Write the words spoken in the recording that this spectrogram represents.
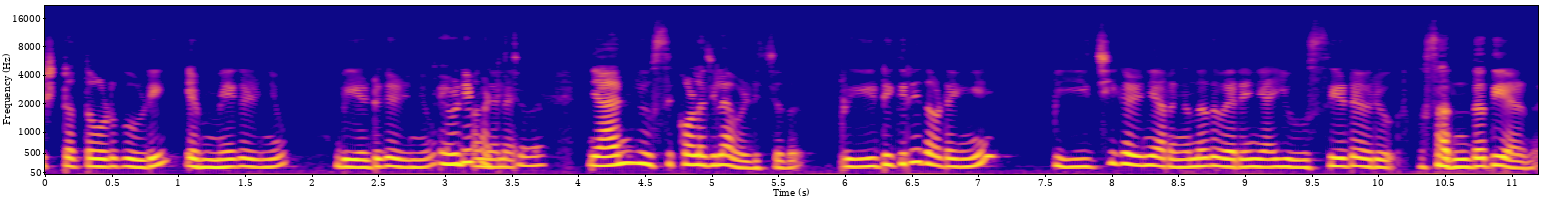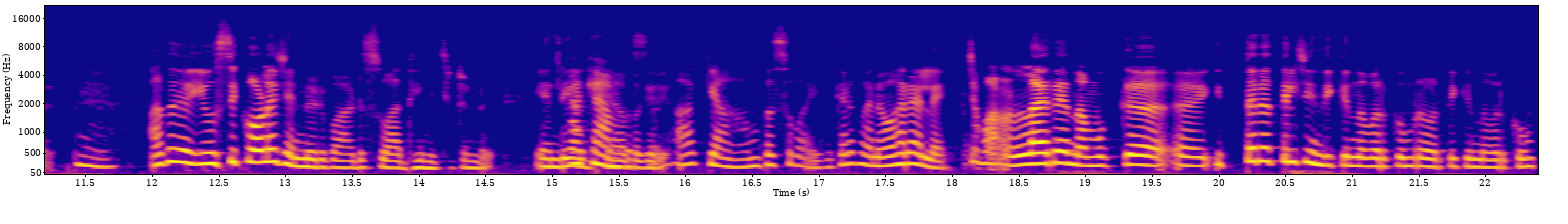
ഇഷ്ടത്തോടു കൂടി എം എ കഴിഞ്ഞു ബി എഡ് കഴിഞ്ഞു. അങ്ങനെ ഞാൻ യു സി കോളേജിലാണ് പഠിച്ചത്. പ്രീ ഡിഗ്രി തുടങ്ങി പി ജി കഴിഞ്ഞ് ഇറങ്ങുന്നത് വരെ ഞാൻ യു സിയുടെ ഒരു സന്തതിയാണ്. അത് യു സി കോളേജ് എന്നെ ഒരുപാട് സ്വാധീനിച്ചിട്ടുണ്ട്. എന്റെ അധ്യാപകർ ആ ക്യാമ്പസ് ഭയങ്കര മനോഹരമല്ലേ? വളരെ നമുക്ക് ഇത്തരത്തിൽ ചിന്തിക്കുന്നവർക്കും പ്രവർത്തിക്കുന്നവർക്കും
